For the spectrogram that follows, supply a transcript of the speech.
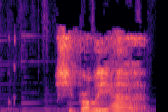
She probably had.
